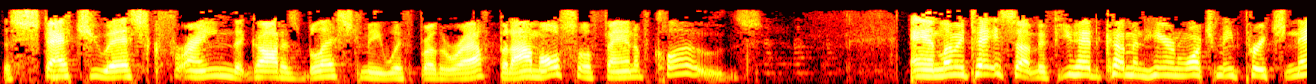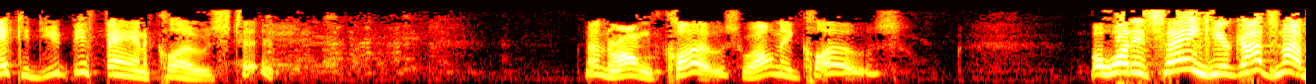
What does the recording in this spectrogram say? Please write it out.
the statuesque frame that God has blessed me with, Brother Ralph, but I'm also a fan of clothes. And let me tell you something, if you had to come in here and watch me preach naked, you'd be a fan of clothes too. Nothing wrong with clothes. We all need clothes. But what it's saying here, God's not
